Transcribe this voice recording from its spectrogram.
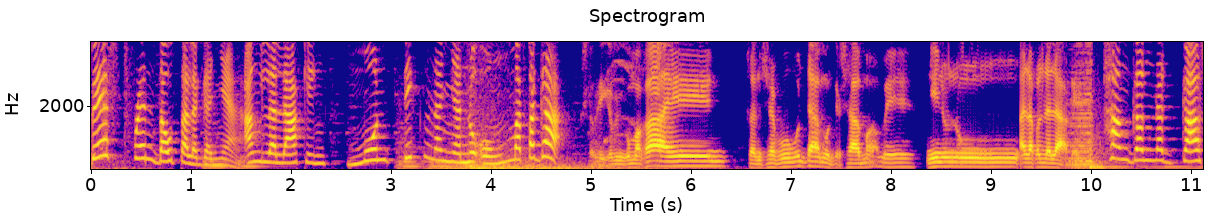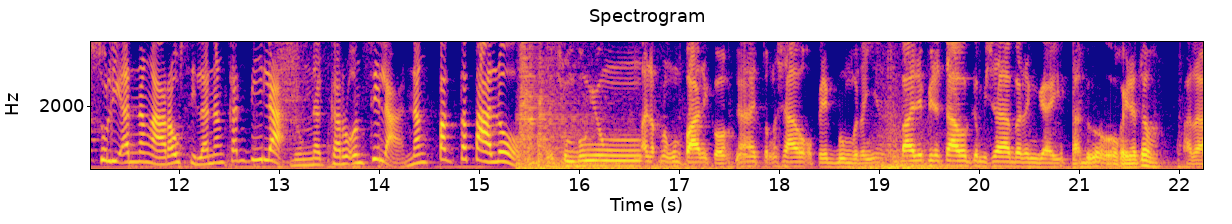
Best friend daw talaga niya ang lalaking muntik na niya noong mataga. Sabi kami kumakain, saan siya pupunta, magkasama kami. Ninong nung anak ko lalaki. Hanggang nagkasulian ng araw sila ng kandila nung nagkaroon sila ng pagtatalo. Nagsumbong yung anak ng kumpare ko na itong asawa ko pinagbumura niya. Bale, pinatawag kami sa barangay. Sabi ko, okay na to. Para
